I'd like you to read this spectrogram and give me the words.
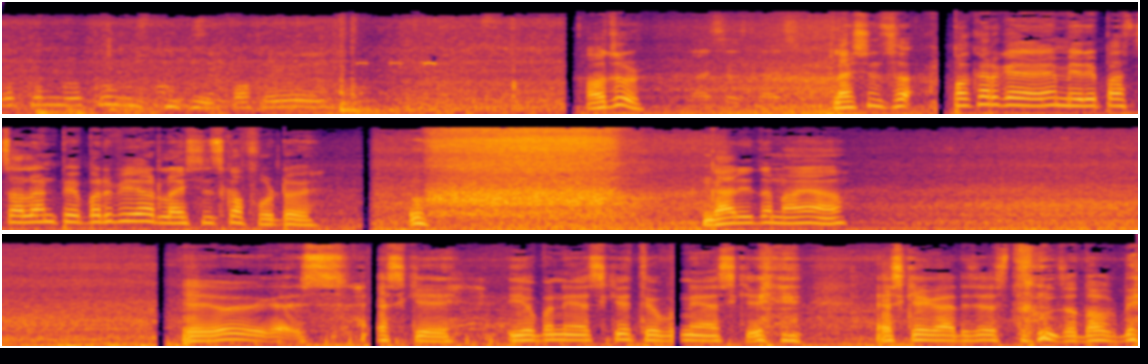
रोकुम रोकुम। हजुर। लाइसेंस पकड़ गया है मेरे पास चालान पेपर भी और लाइसेंस का फ़ोटो है। उफ, गाडी त नयाँ हो। ए हो गाइस एसके यो पनि एसके त्यो पनि एसके एसके गाडी चाहिँ यस्तो हुन्छ दग्दै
